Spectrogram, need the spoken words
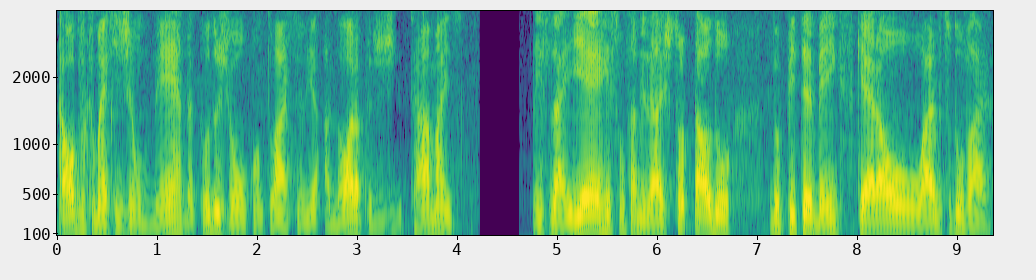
É óbvio que o Mike G é um merda, todo jogo contra o Arsenal ele adora prejudicar, mas isso daí é responsabilidade total do, do Peter Banks, que era o árbitro do VAR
